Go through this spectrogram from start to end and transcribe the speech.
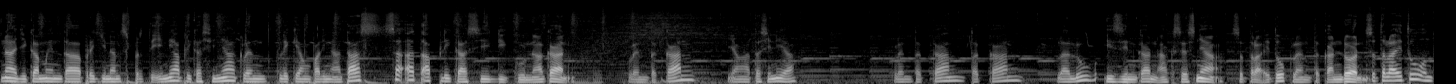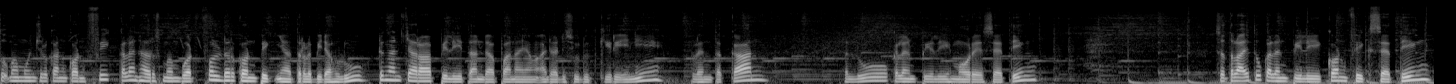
Nah, jika minta perizinan seperti ini aplikasinya, kalian klik yang paling atas saat aplikasi digunakan. Kalian tekan yang atas ini ya. Kalian tekan, tekan, lalu izinkan aksesnya. Setelah itu kalian tekan done. Setelah itu untuk memunculkan config, kalian harus membuat folder config-nya terlebih dahulu dengan cara pilih tanda panah yang ada di sudut kiri ini. Kalian tekan, lalu kalian pilih more setting. Setelah itu kalian pilih config setting,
